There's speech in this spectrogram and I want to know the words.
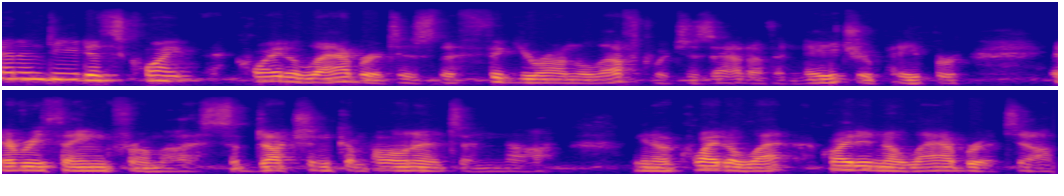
And indeed, it's quite, quite elaborate as the figure on the left, which is out of a nature paper, everything from a subduction component and, uh, you know, quite, a, quite an elaborate uh,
